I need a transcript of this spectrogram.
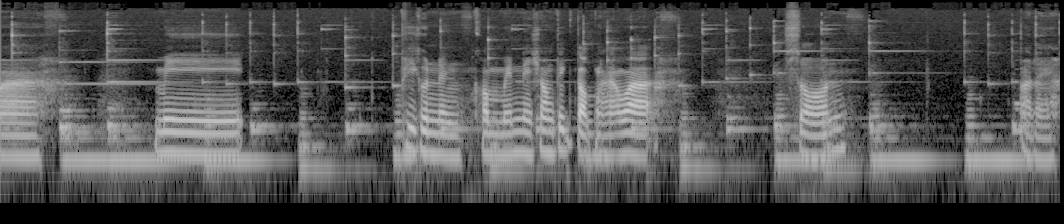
มา มีพี่คนหนึ่งคอมเมนต์ในช่อง TikTok นะฮะ ว่า สอน อะไรอะ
